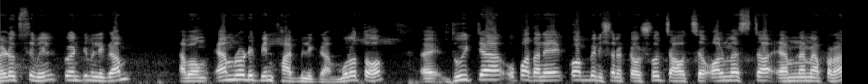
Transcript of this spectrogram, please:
মেডক্সিমিল টোয়েন্টি মিলিগ্রাম এবং অ্যামলোডিপিন ফাইভ মিলিগ্রাম। মূলত দুইটা উপাদানে কম্বিনেশন একটা ওষুধ, যা হচ্ছে অলমেস্টা এম নামে আপনারা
